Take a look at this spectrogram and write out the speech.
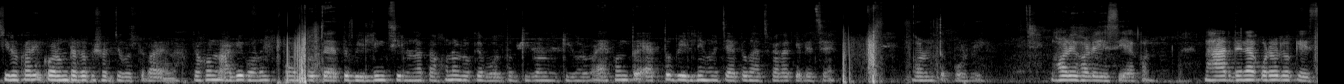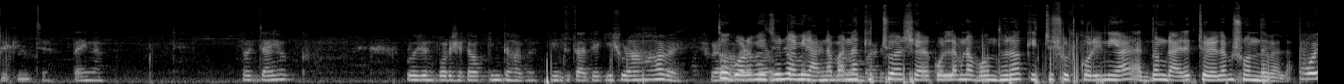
চিরকালই গরমটা লোকে সহ্য করতে পারে না। যখন আগে গরম কম করতো এত বিল্ডিং ছিল না তখনও লোকে বলতো কী গরম কী গরম। আর এখন তো এত বিল্ডিং হয়েছে এত গাছপালা কেটেছে গরম তো পড়বেই। ঘরে ঘরে এসি এখন। ধার দেনা করেও লোকে এসি কিনছে তাই না? তো যাই হোক প্রয়োজন পড়ে সেটাও কিনতে হবে। কিন্তু তাতে কি সুরাহা হবে? তো গরমের জন্য আমি রান্না বান্না কিচ্ছু আর শেয়ার করলাম না বন্ধুরা কিচ্ছু শ্যুট করিনি আর একদম ডাইরেক্ট চলে এলাম সন্ধেবেলা। ওই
